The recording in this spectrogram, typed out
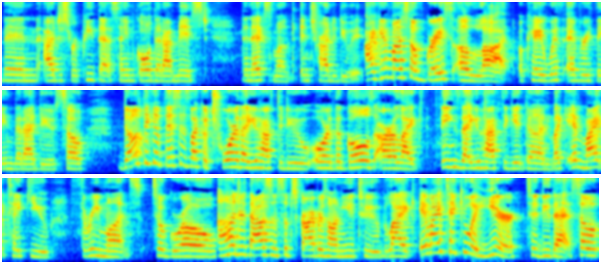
then I just repeat that same goal that I missed the next month and try to do it. I give myself grace a lot, okay, with everything that I do. So don't think of this as like a chore that you have to do or the goals are like things that you have to get done. Like it might take you three months to grow 100,000 subscribers on YouTube. Like it might take you a year to do that. So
